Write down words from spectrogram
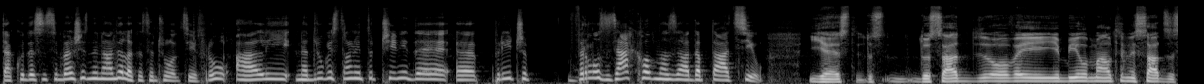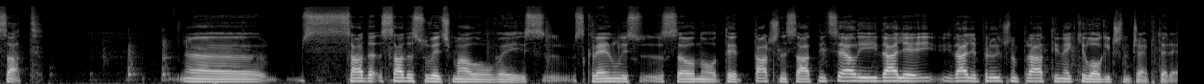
Tako da sam se baš iznenadila kad sam čula cifru, ali na druge strane to čini da je e, priča vrlo zahvalna za adaptaciju. Jeste, do, do sad ovaj, je bilo maltene sat za sat. E, sada, sada su već malo ovaj, skrenuli sa ono, te tačne satnice, ali i dalje, i dalje prilično prati neke logične čeptere.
